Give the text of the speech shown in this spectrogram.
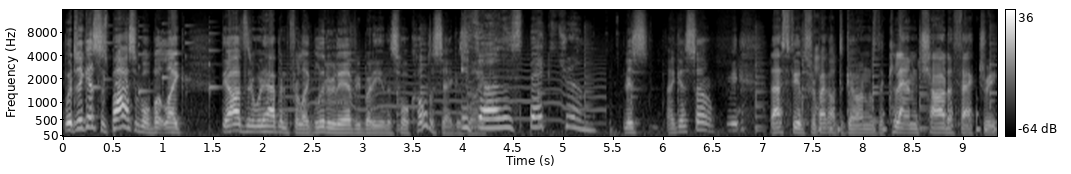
Which I guess is possible, but like the odds that it would happen for like literally everybody in this whole cul-de-sac is It's like all a spectrum. This. I guess so. Last field trip I got to go on was the clam chowder factory.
